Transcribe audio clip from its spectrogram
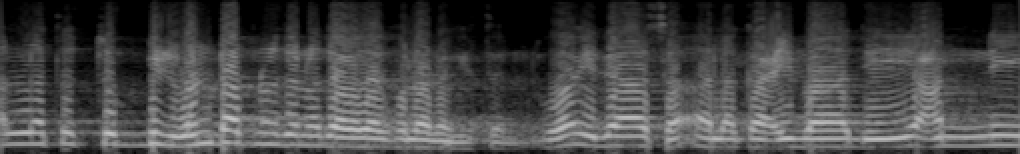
আল্লাহ তো চব্বিশ ঘণ্টা আপনার জন্য দরজা খোলা রেখেছেন। ওয়াইদা সাআলাকা ইবাদি আন্নি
